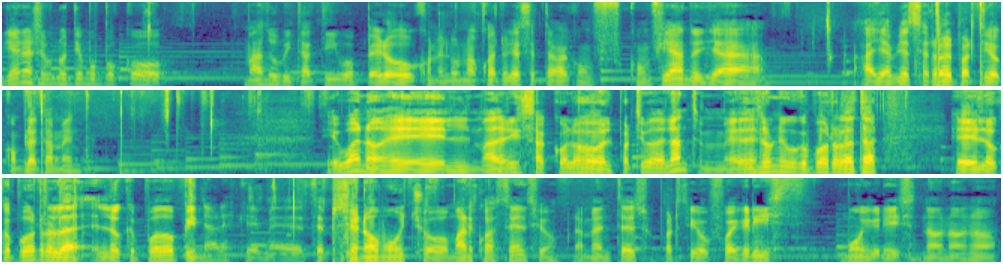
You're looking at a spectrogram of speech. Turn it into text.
ya en el segundo tiempo un poco más dubitativo, pero con el 1 4 ya se estaba confiando y ya, ahí había cerrado el partido completamente. Y bueno, el Madrid sacó el partido adelante, es lo único que puedo relatar. Eh, lo, que puedo, lo que puedo opinar es que me decepcionó mucho Marco Asensio. Realmente su partido fue gris, muy gris. No, no, no.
